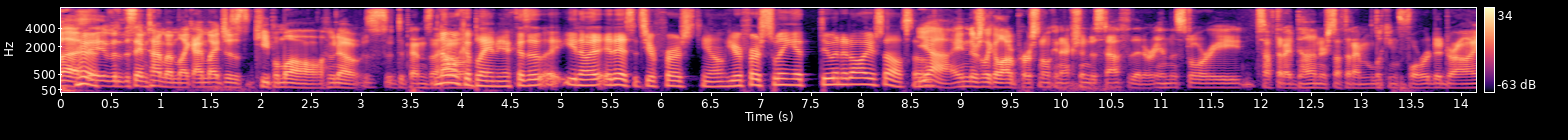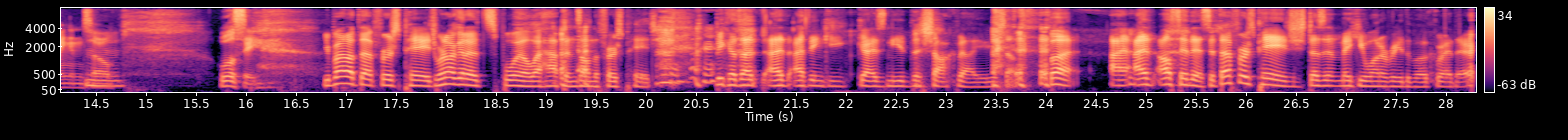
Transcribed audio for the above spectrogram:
but, but at the same time, I'm like, I might just keep them all. Who knows? It depends on no how, one could blame you because you know it, it is. It's your first, you know, your first swing at doing it all yourself. So Yeah, and there's like a lot of personal connection to stuff that are in the story, stuff that I've done or stuff that I'm looking forward to drawing, and so Mhm. we'll see. You brought up that first page. We're not going to spoil what happens on the first page because I, I I think you guys need the shock value yourself. But I, I I'll say this: if that first page doesn't make you want to read the book right there,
